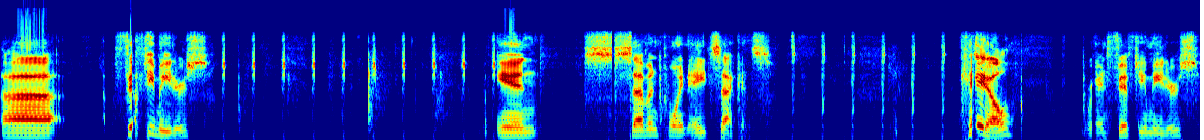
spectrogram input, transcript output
uh, 50 meters in 7.8 seconds. Kale ran 50 meters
